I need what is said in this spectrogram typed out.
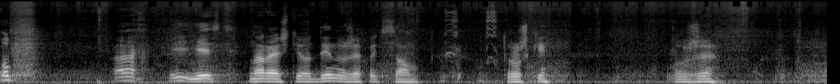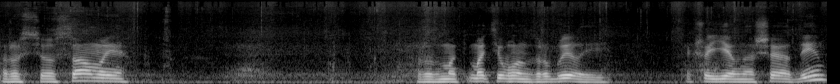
Оп! А, і єсть. Нарешті один уже хоч сам. Трошки вже розсьосамує. Розматіон зробили і якщо є в нас ще один,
